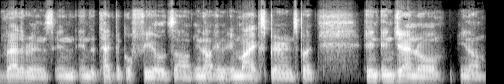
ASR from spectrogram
veterans in in the technical fields um, you know in, in my experience but in in general you know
